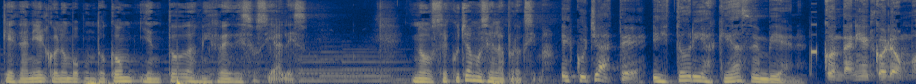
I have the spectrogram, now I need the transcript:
que es danielcolombo.com y en todas mis redes sociales. Nos escuchamos en la próxima. Escuchaste Historias que hacen bien con Daniel Colombo.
